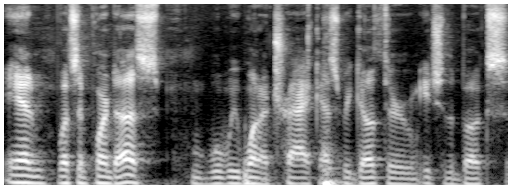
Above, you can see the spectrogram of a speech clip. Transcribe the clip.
And what's important to us, what we want to track as we go through each of the books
